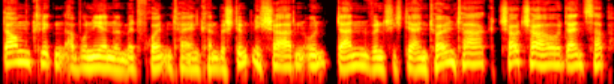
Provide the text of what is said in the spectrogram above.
Daumen klicken, abonnieren und mit Freunden teilen kann bestimmt nicht schaden und dann wünsche ich dir einen tollen Tag. Ciao, ciao, dein Zap.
